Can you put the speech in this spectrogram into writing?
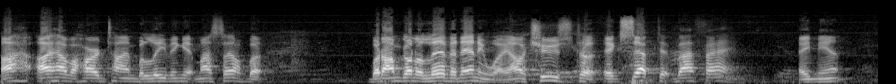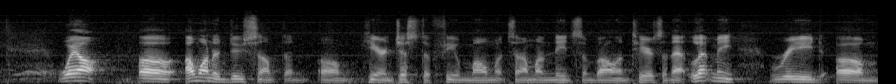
I, I have a hard time believing it myself, but, but I'm going to live it anyway. I'll choose to accept it by faith. Amen. Well, uh, I want to do something um, here in just a few moments, and I'm going to need some volunteers in that. Let me read um,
